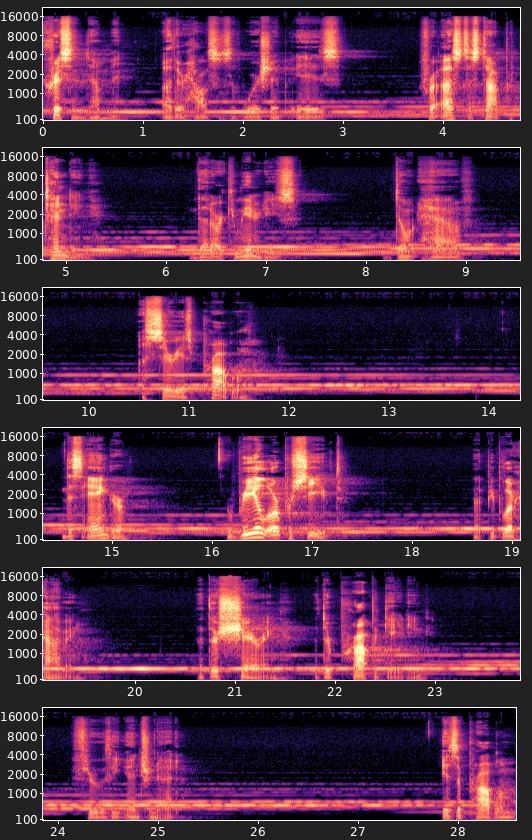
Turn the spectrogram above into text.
Christendom and other houses of worship is for us to stop pretending that our communities don't have a serious problem. This anger, real or perceived, that people are having, that they're sharing, that they're propagating through the internet, is a problem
